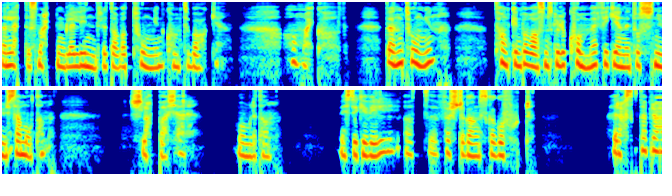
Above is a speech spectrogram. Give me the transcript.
Den lette smerten ble lindret av at tungen kom tilbake. Oh my god, den tungen! Tanken på hva som skulle komme, fikk Jenny til å snu seg mot ham. Slapp av, kjære, mumlet han, hvis du ikke vil at første gang skal gå fort. Raskt er bra,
